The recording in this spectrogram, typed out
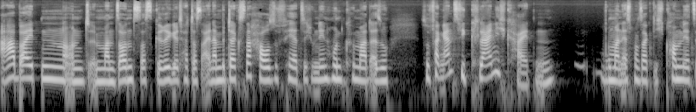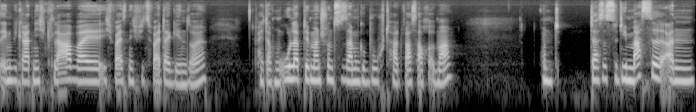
arbeiten und man sonst das geregelt hat, dass einer mittags nach Hause fährt, sich um den Hund kümmert. Also so ganz viel Kleinigkeiten, wo man erstmal sagt, ich komme jetzt irgendwie gerade nicht klar, weil ich weiß nicht, wie es weitergehen soll. Vielleicht auch ein Urlaub, den man schon zusammen gebucht hat, was auch immer. Und das ist so die Masse an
